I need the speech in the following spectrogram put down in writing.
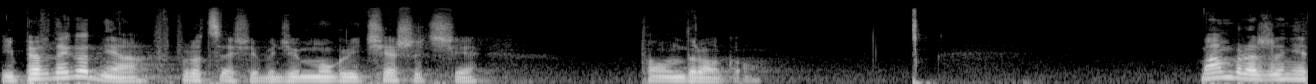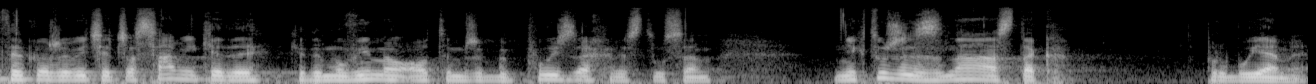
I pewnego dnia w procesie będziemy mogli cieszyć się tą drogą. Mam wrażenie tylko, że wiecie, czasami, kiedy, kiedy mówimy o tym, żeby pójść za Chrystusem, niektórzy z nas tak próbujemy.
